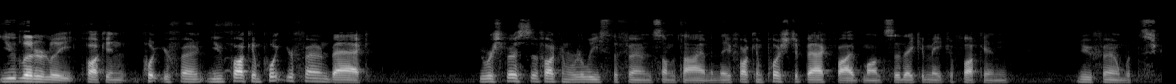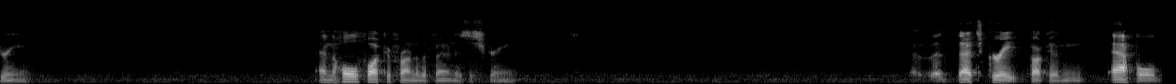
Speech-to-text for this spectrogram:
you literally fucking put your phone, you fucking put your phone back. You were supposed to fucking release the phone sometime, and they fucking pushed it back five months so they can make a fucking new phone with the screen. And the whole fucking front of the phone is a screen. That's great, fucking Apple.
